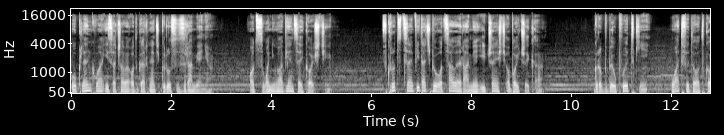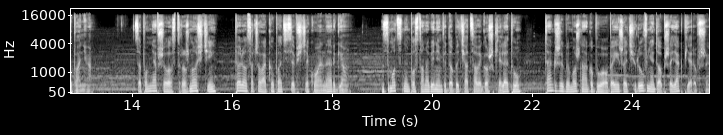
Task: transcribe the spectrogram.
Uklękła i zaczęła odgarniać gruz z ramienia. Odsłoniła więcej kości. Wkrótce widać było całe ramię i część obojczyka. Grób był płytki, łatwy do odkopania. Zapomniawszy o ostrożności, Pelo zaczęła kopać ze wściekłą energią, z mocnym postanowieniem wydobycia całego szkieletu, tak żeby można go było obejrzeć równie dobrze jak pierwszy.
